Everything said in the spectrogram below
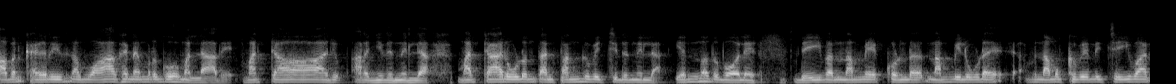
അവൻ കയറിയിരുന്ന വാഹന മൃഗവുമല്ലാതെ മറ്റാരും അറിഞ്ഞിരുന്നില്ല. മറ്റാരോടും താൻ പങ്കുവച്ചിരുന്നില്ല. എന്നതുപോലെ ദൈവം നമ്മെ കൊണ്ട് നമ്മിലൂടെ നമുക്ക് വേണ്ടി ചെയ്യുവാൻ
